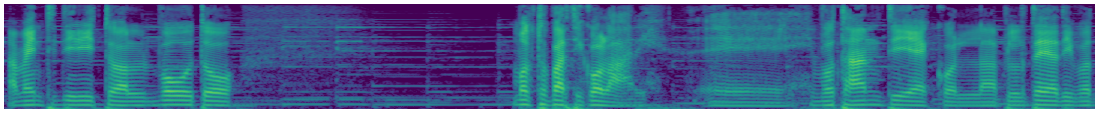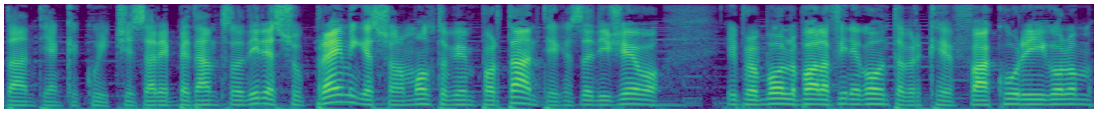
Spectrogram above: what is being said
aventi diritto al voto molto particolari. I votanti, ecco, la platea di votanti anche qui. Ci sarebbe tanto da dire su premi che sono molto più importanti. Che se dicevo il Pro Bowl poi alla fine conta perché fa curriculum,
